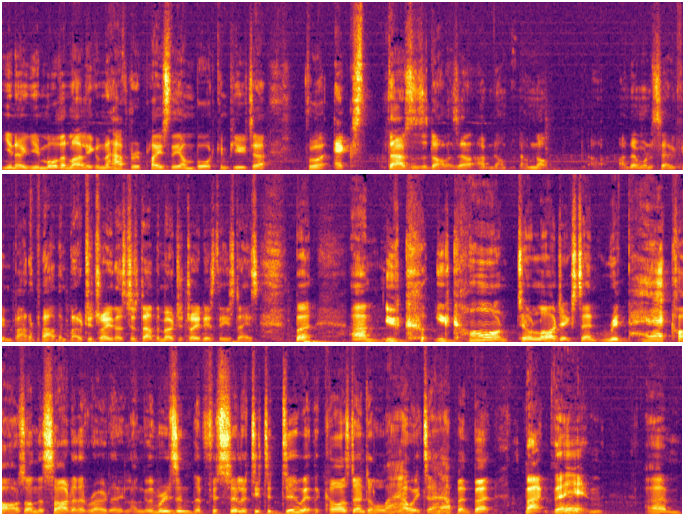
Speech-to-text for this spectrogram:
you know, you're more than likely going to have to replace the onboard computer for X thousands of dollars. I- I'm not, I'm not. I don't want to say anything bad about the motor trade. That's just how the motor trade is these days. But um, you c- you can't, to a large extent, repair cars on the side of the road any longer. There isn't the facility to do it. The cars don't allow it to happen. But back then, um,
